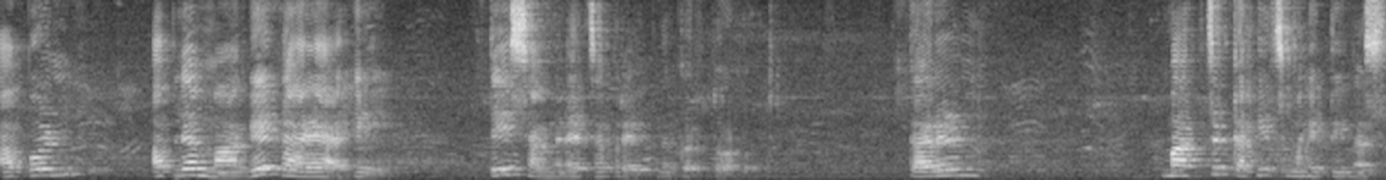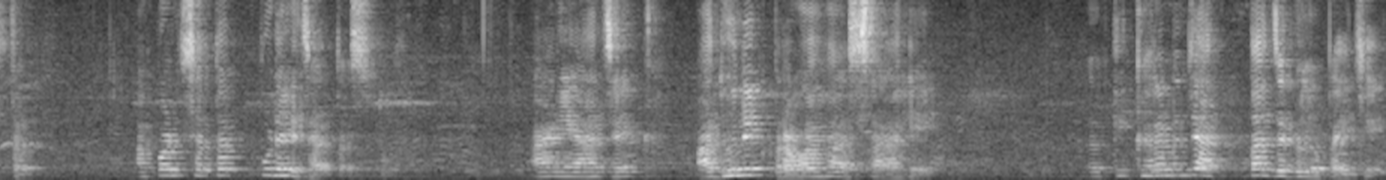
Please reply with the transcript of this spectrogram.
आपण आपल्या मागे काय आहे ते सांगण्याचा प्रयत्न करतो आहोत. कारण मागचं काहीच माहिती नसतं. आपण सतत पुढे जात असतो. आणि आज एक आधुनिक प्रवाह असा आहे की खरं म्हणजे आत्ता जगलं पाहिजे.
